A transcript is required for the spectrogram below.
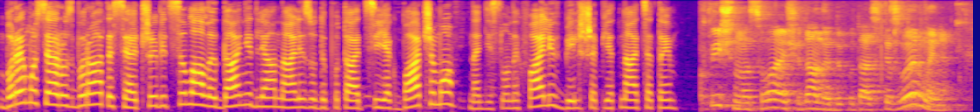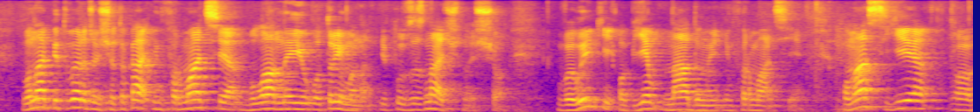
Беремося розбиратися, чи відсилали дані для аналізу депутації. Як бачимо, надісланих файлів більше 15. Фактично, насилаючи дане депутатське звернення, вона підтверджує, що така інформація була нею отримана. І тут зазначено, що великий об'єм наданої інформації. У нас є е,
